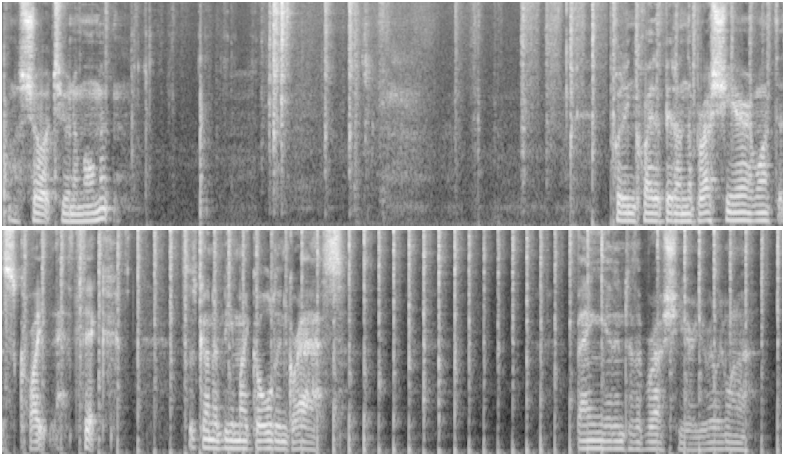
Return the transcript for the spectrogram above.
I'll show it to you in a moment. Putting quite a bit on the brush here. I want this quite thick. This is going to be my golden grass. Banging it into the brush here. You really want to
